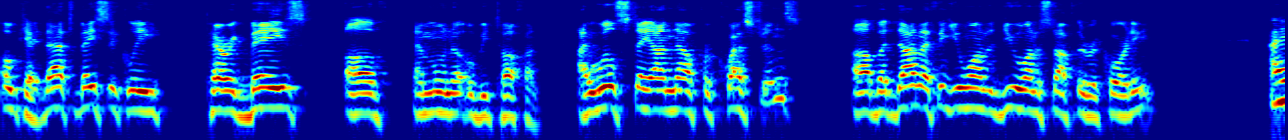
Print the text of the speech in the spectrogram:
Okay, that's basically Perik Bays of Emuna Ubitochan. I will stay on now for questions, uh, but Don, I think you want to do you want to stop the recording? I,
